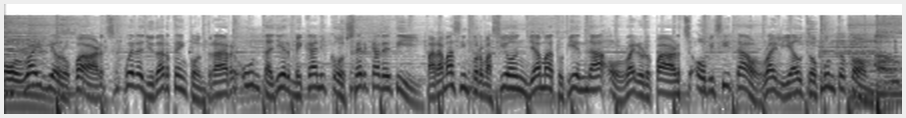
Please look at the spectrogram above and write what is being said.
O'Reilly Auto Parts puede ayudarte a encontrar un taller mecánico cerca de ti. Para más información, llama a tu tienda O'Reilly Auto Parts o visita oreillyauto.com. oh,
